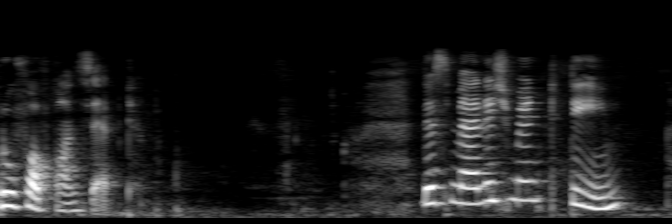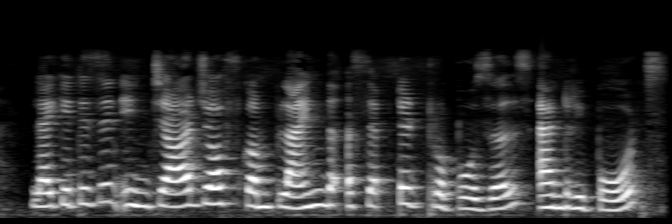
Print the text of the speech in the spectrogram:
proof of concept. This management team like it is in, in charge of complying the accepted proposals and reports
